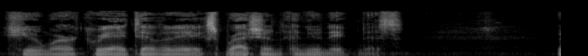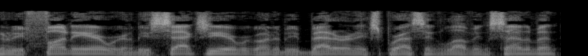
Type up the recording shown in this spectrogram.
humor, creativity, expression, and uniqueness. We're going to be funnier. We're going to be sexier. We're going to be better at expressing loving sentiment.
